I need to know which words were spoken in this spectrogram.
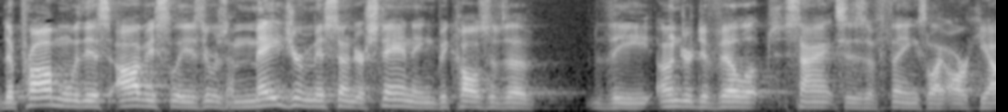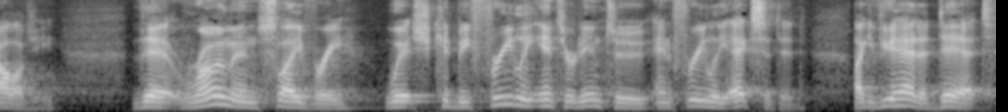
the problem with this, obviously, is there was a major misunderstanding because of the, the underdeveloped sciences of things like archaeology. That Roman slavery, which could be freely entered into and freely exited, like if you had a debt,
